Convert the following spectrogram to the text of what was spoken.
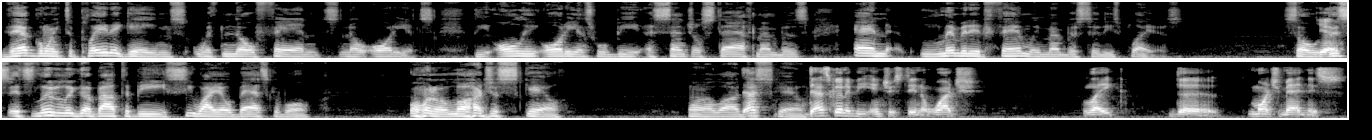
they're going to play the games with no fans, no audience. The only audience will be essential staff members and limited family members to these players. So yes. this it's literally about to be CYO basketball on a larger scale. On a larger that's, scale. That's going to be interesting to watch, like the March Madness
